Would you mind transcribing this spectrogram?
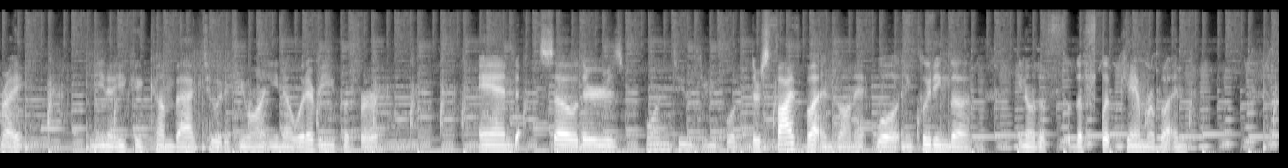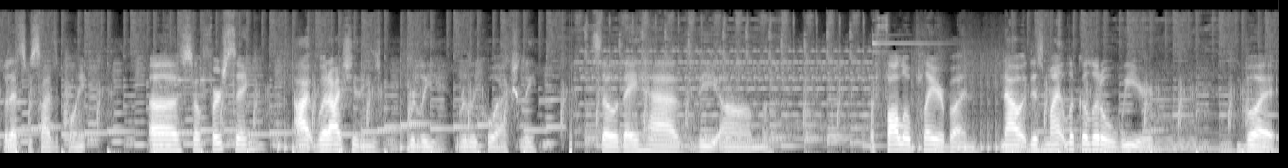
right? You know, you could come back to it if you want, you know, whatever you prefer. And so there's one, two, three, four. There's five buttons on it. Well, including the, you know, the the flip camera button. But that's besides the point. Uh, so first thing, I what I actually think is really really cool actually. So they have the um the follow player button. Now this might look a little weird, but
